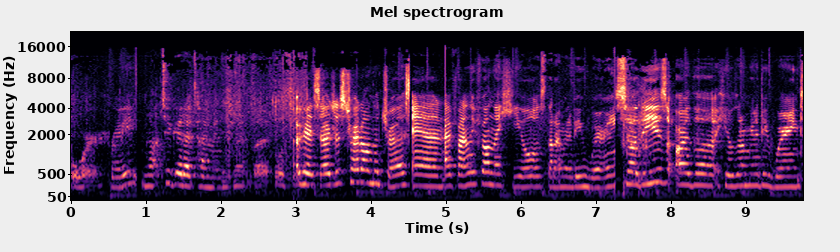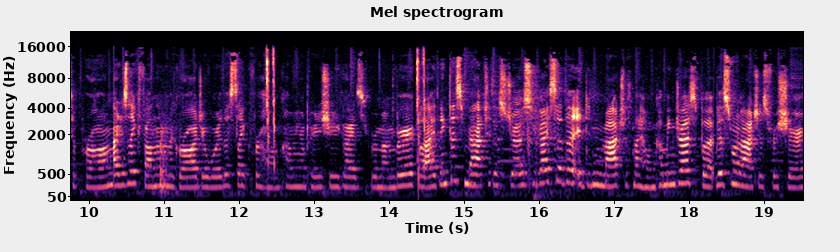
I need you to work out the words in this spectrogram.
4 right? Not too good at time management, but we'll see. Okay, so I just tried on the dress and I finally found the heels that I'm gonna be wearing. So these are the heels that I'm gonna be wearing to prom. I just like found them in the garage. I wore this like for homecoming. I'm pretty sure you guys remember. But I think this matches this dress. You guys said that it didn't match with my homecoming dress, but this one matches for sure.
